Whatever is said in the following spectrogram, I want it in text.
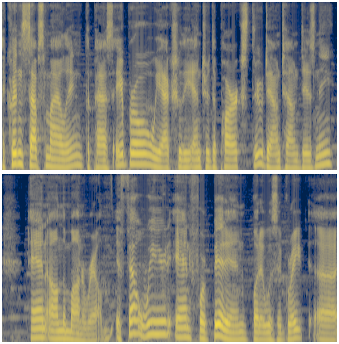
I couldn't stop smiling. The past April, we actually entered the parks through downtown Disney and on the monorail. It felt weird and forbidden, but it was a great, uh,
